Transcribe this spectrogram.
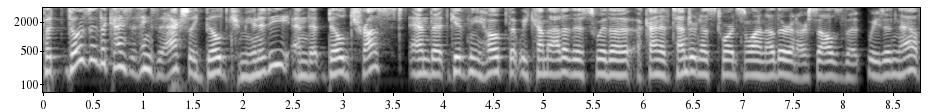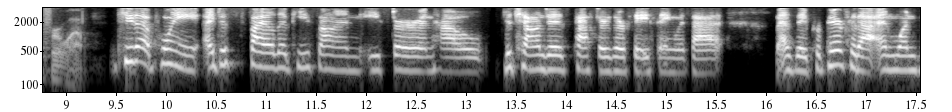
But those are the kinds of things that actually build community and that build trust and that give me hope that we come out of this with a, a kind of tenderness towards one another and ourselves that we didn't have for a while. To that point, I just filed a piece on Easter and how the challenges pastors are facing with that as they prepare for that. And one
